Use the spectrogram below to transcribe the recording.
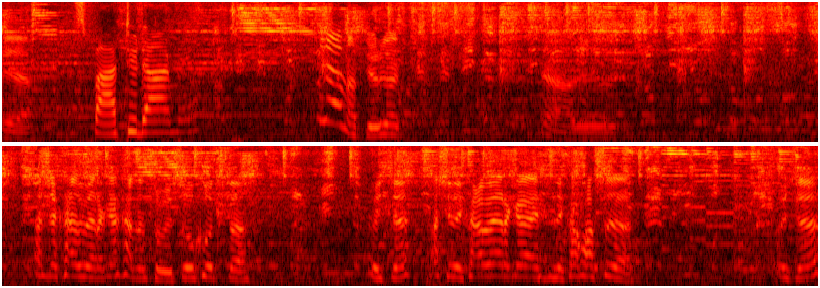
Ja. Spaart u daarmee? Ja, natuurlijk. Ja, natuurlijk. Als je gaat werken, gaat het sowieso goed. eh. Weet je, als je niet gaat werken, als je niet gaat hustelen. Weet je,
